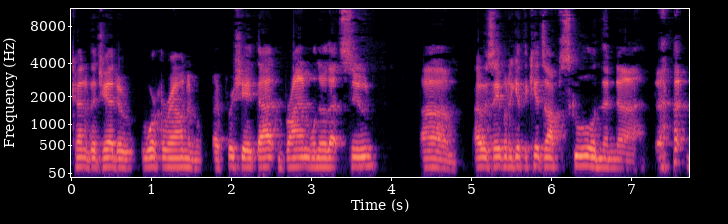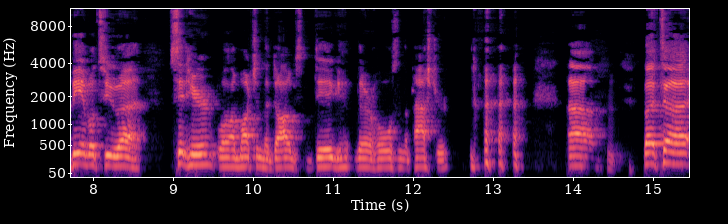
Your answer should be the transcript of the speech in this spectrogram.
kind of that you had to work around, and I appreciate that. And Brian will know that soon. Um, I was able to get the kids off to school and then uh, be able to uh, sit here while I'm watching the dogs dig their holes in the pasture. uh, but uh,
